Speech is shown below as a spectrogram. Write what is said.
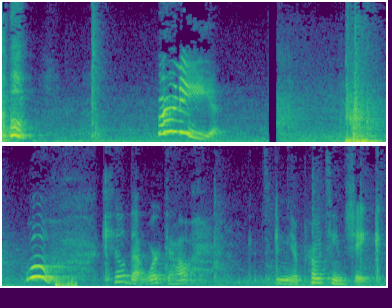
Oh! Bernie! Woo! Killed that workout. Give me a protein shake.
